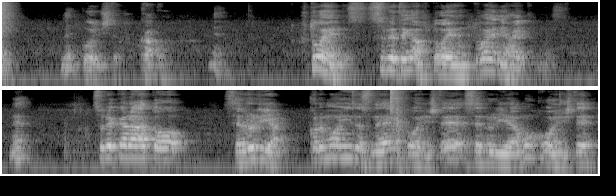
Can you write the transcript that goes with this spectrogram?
うにして。ねこういうふうにしてか、ね、不等辺です。全てが不等辺不等辺に入ってきます。ね。それからあとセルリア。これもいいですね。こういうふうにしてセルリアもこういうふうにして。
